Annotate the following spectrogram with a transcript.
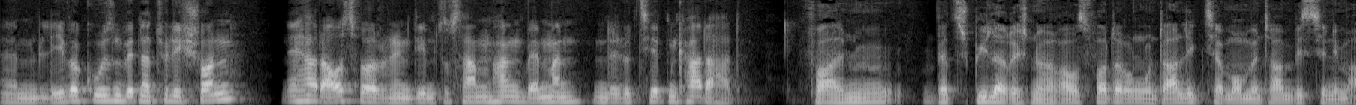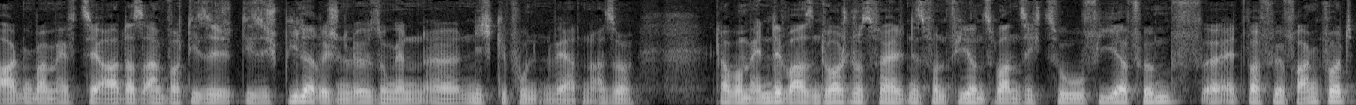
Ähm, Leverkusen wird natürlich schon eine Herausforderung in dem Zusammenhang, wenn man einen reduzierten Kader hat. Vor allem wird es spielerisch eine Herausforderung und da liegt es ja momentan ein bisschen im Argen beim FCA, dass einfach diese, diese spielerischen Lösungen äh, nicht gefunden werden. Also ich glaube, am Ende war es ein Torschlussverhältnis von 24 zu 4, 5 äh, etwa für Frankfurt.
